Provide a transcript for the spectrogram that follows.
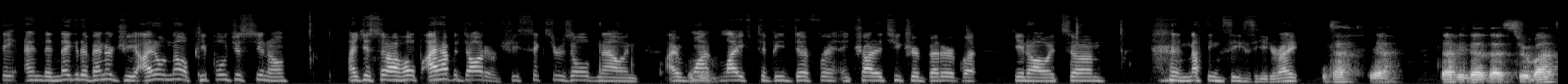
the and the negative energy. I don't know. People just you know, I just uh, hope. I have a daughter. She's six years old now, and I mm-hmm. want life to be different and try to teach her better. But you know, it's um, nothing's easy, right? Yeah, Yeah, definitely that that's true. But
